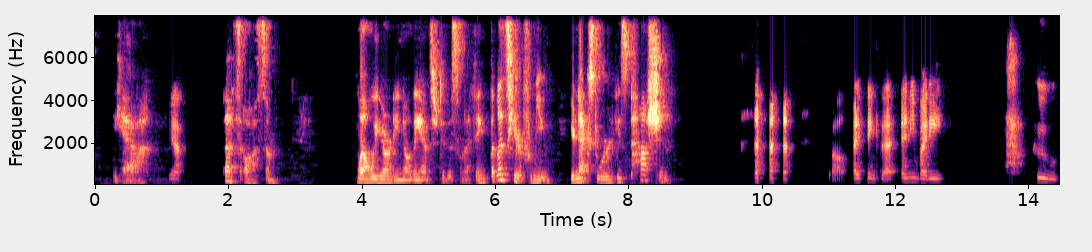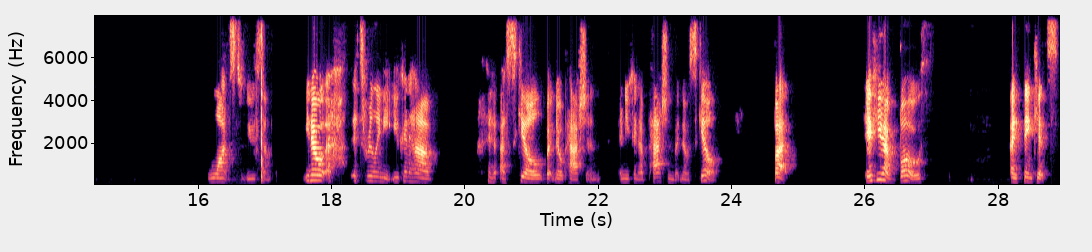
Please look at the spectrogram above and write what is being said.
yeah, yeah, that's awesome. Well, we already know the answer to this one, I think, but let's hear it from you. Your next word is passion. well, I think that anybody who wants to do something, you know, it's really neat. You can have a skill but no passion, and you can have passion but no skill. But if you have both, I think it's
